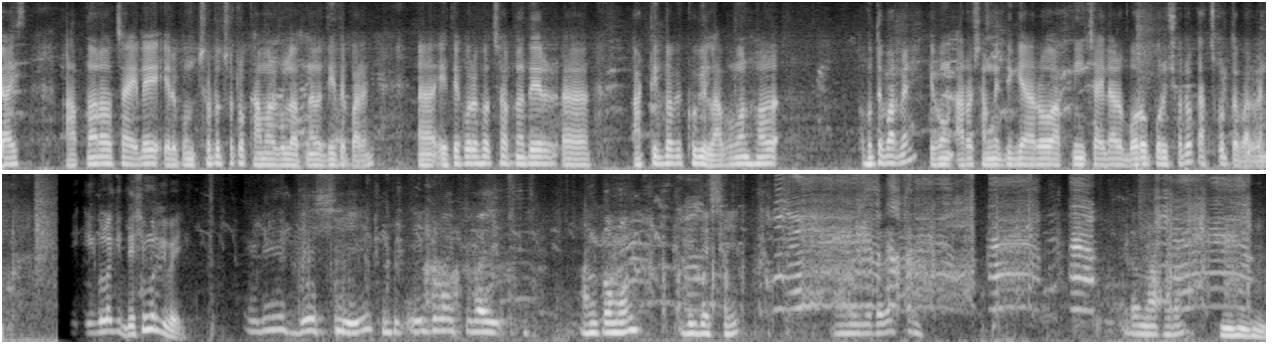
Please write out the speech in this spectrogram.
গাইস আপনারাও চাইলে এরকম ছোট ছোট খামারগুলো আপনারা দিতে পারেন। এতে করে হচ্ছে আপনাদের আর্থিকভাবে খুবই লাভবান হওয়ার হতে পারবেন এবং আরও সামনের দিকে আরও আপনি চাইলে আরও বড় পরিসরও কাজ করতে পারবেন। এগুলো কি দেশি মুরগি ভাই? দেশি, কিন্তু এইগুলো একটু ভাই আনকমন বিদেশি। যেটা দেখছেন এটা মাথাটা। হুম হুম হুম।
